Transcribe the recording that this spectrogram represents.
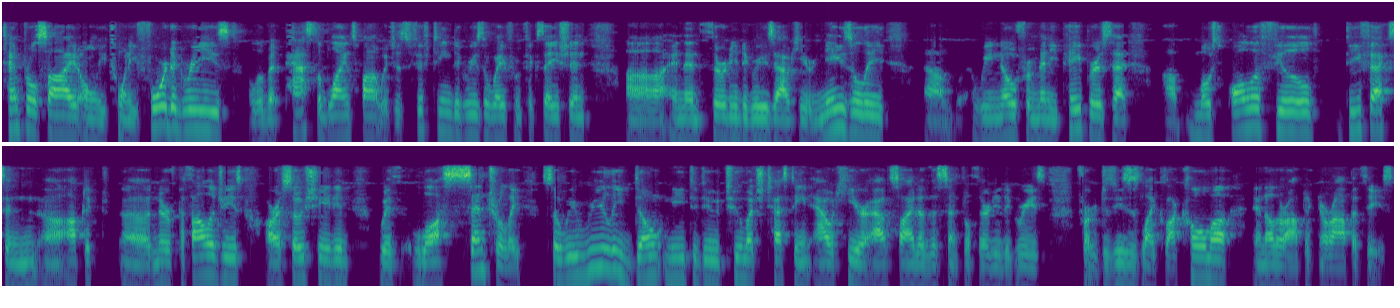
temporal side only 24 degrees, a little bit past the blind spot, which is 15 degrees away from fixation, uh, and then 30 degrees out here nasally. Um, we know from many papers that uh, most all of field defects and uh, optic uh, nerve pathologies are associated with loss centrally. So we really don't need to do too much testing out here outside of the central 30 degrees for diseases like glaucoma and other optic neuropathies.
